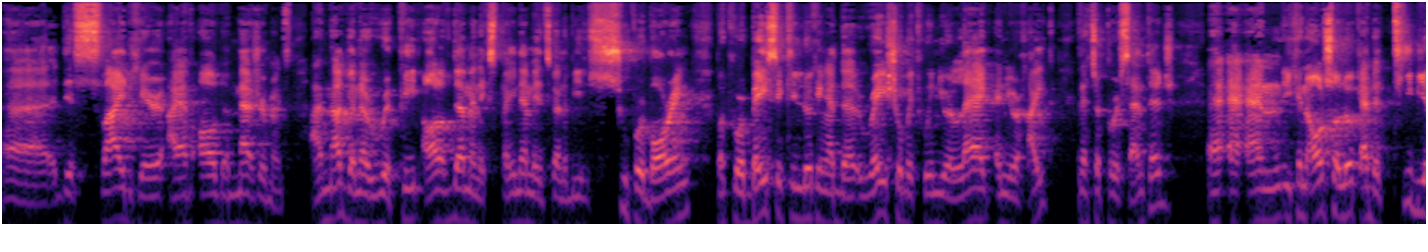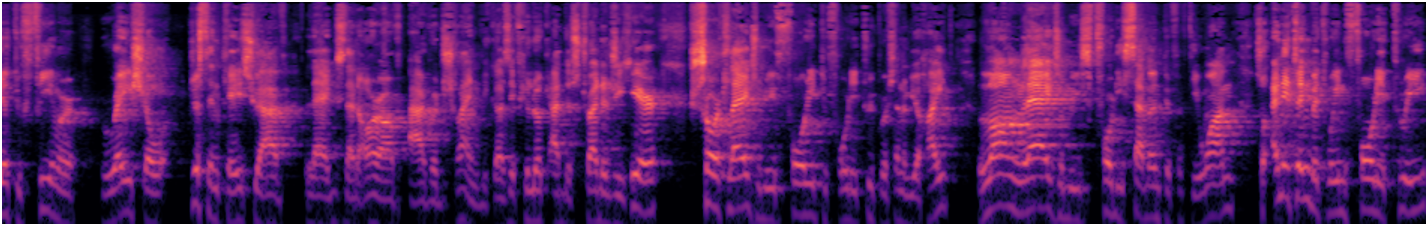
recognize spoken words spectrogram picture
uh, this slide here. I have all the measurements. I'm not going to repeat all of them and explain them. It's going to be super boring, but we're basically looking at the ratio between your leg and your height, and it's a percentage. And you can also look at the tibia to femur ratio just in case you have legs that are of average length. Because if you look at the strategy here, short legs would be 40 to 43% of your height. Long legs would be 47 to 51. So anything between 43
